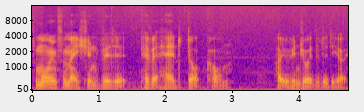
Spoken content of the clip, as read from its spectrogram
For more information visit pivothead.com. Hope you've enjoyed the video.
